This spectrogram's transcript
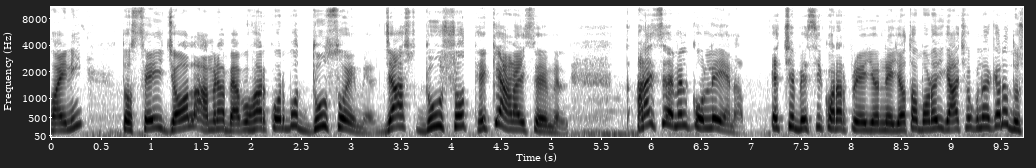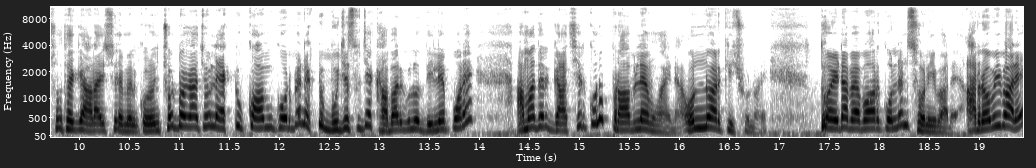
হয়নি। তো সেই জল আমরা ব্যবহার করব দুশো এমএল জাস্ট দুশো থেকে আড়াইশো এমএল আড়াইশো এমএল করলেই এনাফ এর চেয়ে বেশি করার প্রয়োজন নেই। যত বড়ই গাছ হোক না কেন দুশো থেকে আড়াইশো এমএল করুন। ছোটো গাছ হলে একটু কম করবেন, একটু বুঝে সুঝে খাবারগুলো দিলে পরে আমাদের গাছের কোনো প্রবলেম হয় না, অন্য আর কিছু নয়। তো এটা ব্যবহার করলেন শনিবারে। আর রবিবারে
